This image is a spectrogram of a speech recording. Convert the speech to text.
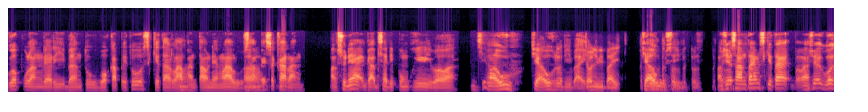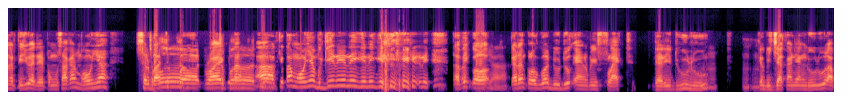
gue pulang dari bantu bokap itu sekitar Ah, 8 tahun yang lalu ah, sampai sekarang, maksudnya nggak bisa dipungkiri bahwa jauh jauh lebih baik, jauh lebih baik. Betul, jauh betul, sih. betul, Maksudnya betul. sometimes kita, maksudnya gue ngerti juga dari pengusaha kan maunya serba Cepet, cepet, right? Kita cepet ah ya. kita maunya begini nih, gini gini gini. Tapi But kalau ya, kadang kalau gue duduk and reflect dari dulu mm, mm, kebijakan yang dulu 8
